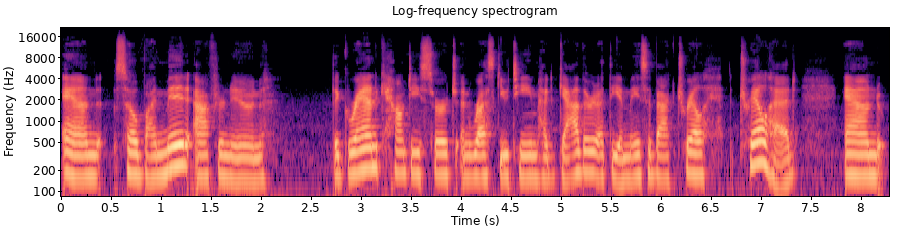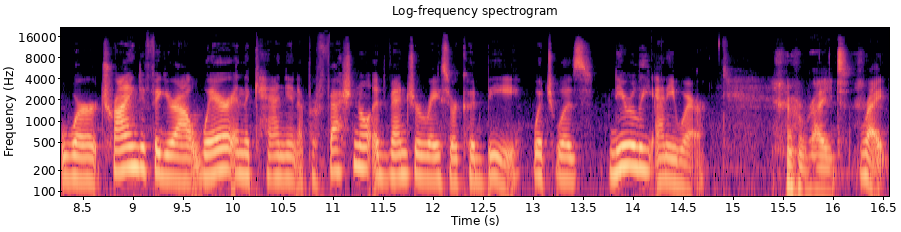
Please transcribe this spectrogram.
And so by mid-afternoon, the Grand County Search and Rescue Team had gathered at the Amasa Back trail, trailhead and were trying to figure out where in the canyon a professional adventure racer could be, which was nearly anywhere. right. Right.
